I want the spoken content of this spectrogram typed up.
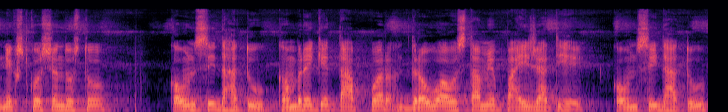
नेक्स्ट क्वेश्चन दोस्तों। कौन सी धातु कमरे के ताप पर द्रव अवस्था में पाई जाती है? कौन सी धातु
